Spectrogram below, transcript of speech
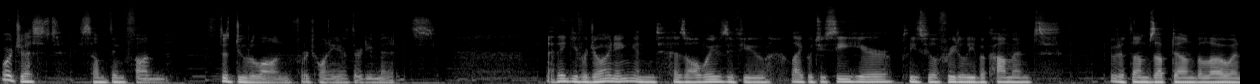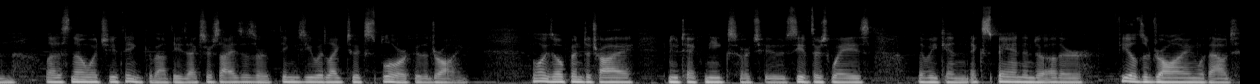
or just something fun to doodle on for 20 or 30 minutes. I thank you for joining, and as always, if you like what you see here, please feel free to leave a comment, give it a thumbs up down below, and let us know what you think about these exercises or things you would like to explore through the drawing. I'm always open to try new techniques or to see if there's ways that we can expand into other fields of drawing without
